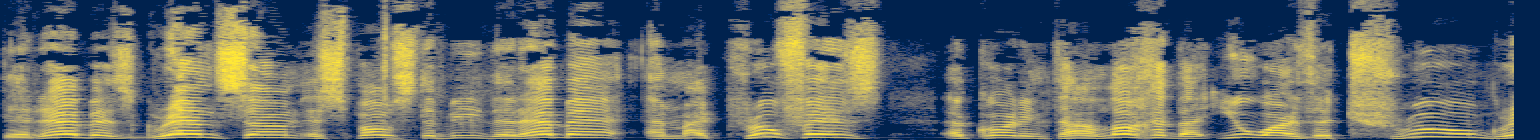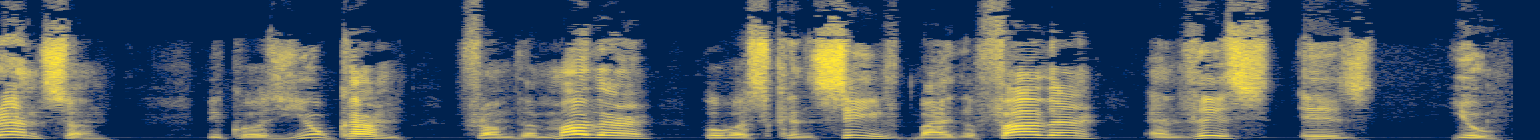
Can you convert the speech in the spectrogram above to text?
the Rebbe's grandson is supposed to be the Rebbe, and my proof is, according to halacha, that you are the true grandson, because you come from the mother who was conceived by the father, and this is you.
